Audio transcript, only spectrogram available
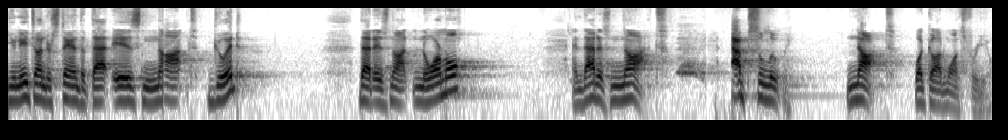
you need to understand that that is not good, that is not normal, and that is not, absolutely not what God wants for you.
